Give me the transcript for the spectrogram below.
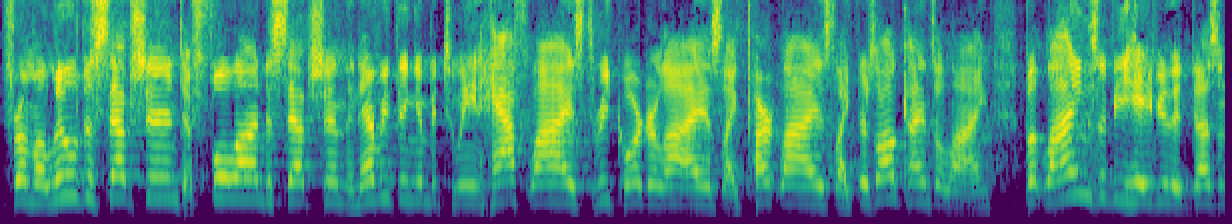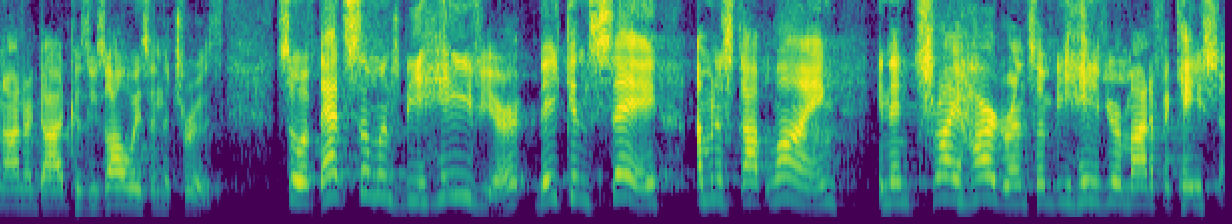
From a little deception to full on deception and everything in between half lies, three quarter lies, like part lies, like there's all kinds of lying. But lying's a behavior that doesn't honor God because He's always in the truth. So if that's someone's behavior, they can say, I'm going to stop lying and then try harder on some behavior modification.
